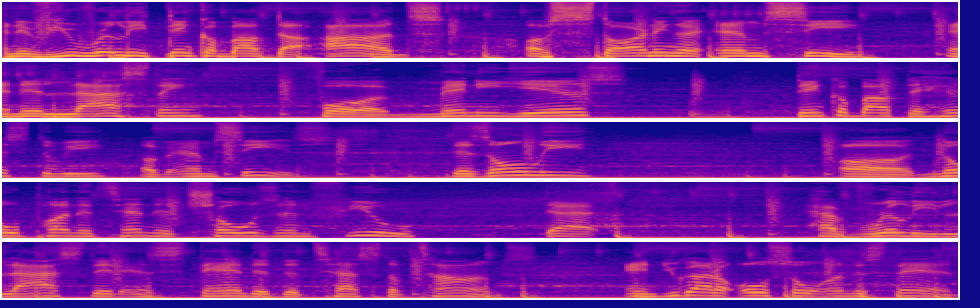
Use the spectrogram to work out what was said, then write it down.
And if you really think about the odds of starting an MC and it lasting for many years, think about the history of MCs. There's only uh no pun intended chosen few that have really lasted and standed the test of times. And you got to also understand,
